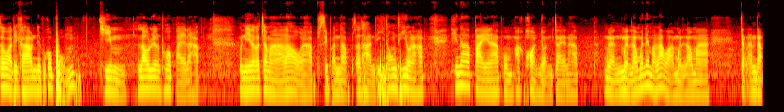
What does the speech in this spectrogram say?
สวัสดีครับวันพบกับผมคิมเล่าเรื่องทั่วไปนะครับ วันนี้เราก็จะมาเล่านะครับ 10 อันดับสถานที่ท่องเที่ยวนะครับ ที่น่าไปนะครับ ผมพักผ่อนหย่อนใจนะครับ เหมือนเหมือนเราไม่ได้มาเล่าอะเหมือนเรามาจัดอันดับ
